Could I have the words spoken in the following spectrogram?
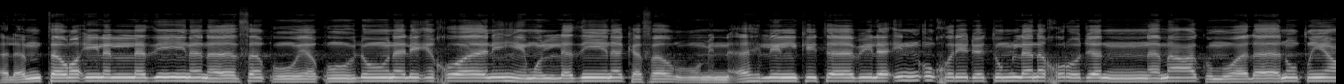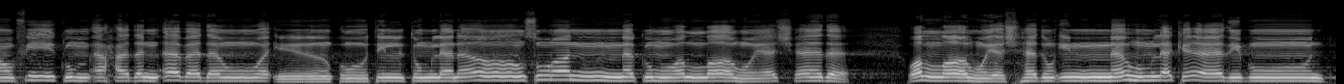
ألم تر إلى الذين نافقوا يقولون لإخوانهم الذين كفروا من أهل الكتاب لئن أخرجتم لنخرجن معكم ولا نطيع فيكم أحدا أبدا وإن قوتلتم لننصرنكم والله يشهد والله يشهد إنهم لكاذبون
